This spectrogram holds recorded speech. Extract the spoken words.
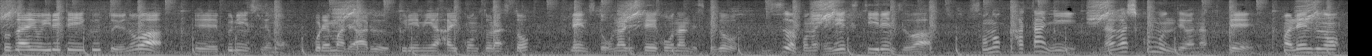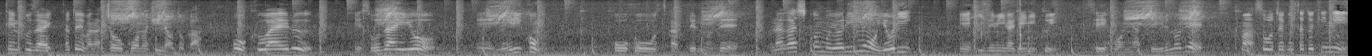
素材を入れていくというのは、えー、プリンスでもこれまであるプレミアハイコントラストレンズと同じ製法なんですけど実はこの NXT レンズはその型に流し込むんではなくて、まあ、レンズの添付剤例えばな調光の機能とかを加える素材を練り込む方法を使っているので流し込むよりもより歪みが出にくい製法になっているので、まあ、装着した時に、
